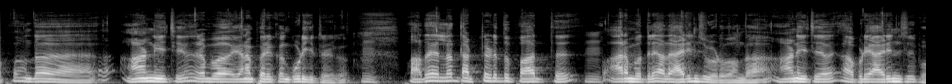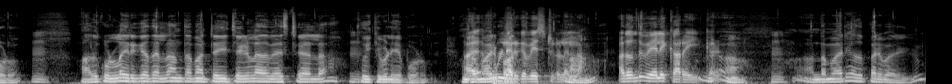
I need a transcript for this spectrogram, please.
அப்போ அந்த ஆண் ஈச்சையும் ரொம்ப இனப்பெருக்கம் கூடிக்கிட்டு இருக்கும் அதையெல்லாம் தட்டெடுத்து பார்த்து ஆரம்பத்திலே அதை அரிஞ்சு விடுவோம் அந்த ஆண் ஈச்சையை அப்படியே அரிஞ்சு போடுவோம் அதுக்குள்ளே இருக்கிறதெல்லாம் அந்த மற்ற ஈச்சைகள் அது வேஸ்ட்டு எல்லாம் தூக்கி வெளியே போடும். அந்த மாதிரி இருக்க வேஸ்ட்டுகள் எல்லாம். அது வந்து வேலைக்கார ஈக்கள் ஆ. அந்த மாதிரி அது பரிபாலிக்கும்.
